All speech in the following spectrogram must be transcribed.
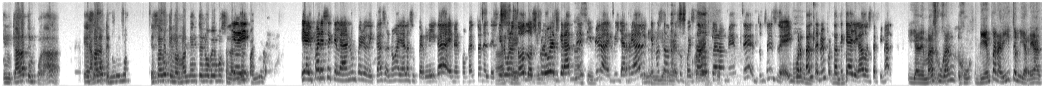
en cada temporada. Es algo, que no vemos, es algo que normalmente no vemos en la Liga Española. Y ahí parece que le dan un periodicazo, ¿no? Allá a la Superliga, en el momento en el decir, ah, bueno, todos los clubes grandes, ah, y mira, el Villarreal, que no estaba presupuestado claramente, entonces, eh, importante, ¿no? Importante que haya llegado hasta el final. Y además jugando bien paradito el Villarreal,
